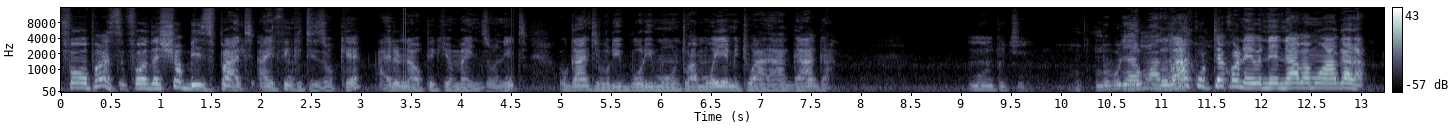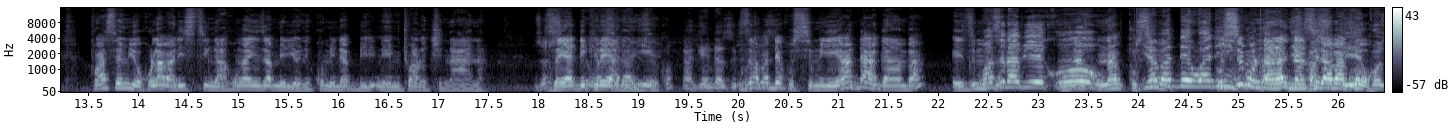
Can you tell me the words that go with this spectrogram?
For pers- for the showbiz part i think it is okay i don't know pick your minds on it oga nti buli buli muntu amuweyo emitwalo agaaga Muntu ki? bakutteko ne- ne- n'abamwagala twasembye okulaba lisiti ng'akuŋŋanyiza miliyoni kumi nabbiri n'emitwalo kinaana Ze yadikira sente yalinze. wazirabyeko? agenda zabadde ku ssimu ye yadde agamba ezimu ku- wazirabyeko. na- na- ku ssimu- yabadde wali ku ssimu nkupande nala- nazirabako.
